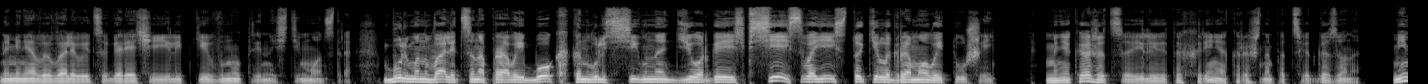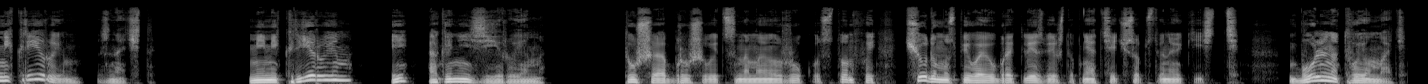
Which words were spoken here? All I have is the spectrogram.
На меня вываливаются горячие и липкие внутренности монстра. Бульман валится на правый бок, конвульсивно дергаясь всей своей стокилограммовой тушей. Мне кажется, или эта хрень окрашена под цвет газона. Мимикрируем, значит. Мимикрируем и агонизируем. Туша обрушивается на мою руку с тонфой. Чудом успеваю убрать лезвие, чтобы не отсечь собственную кисть. Больно, твою мать.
